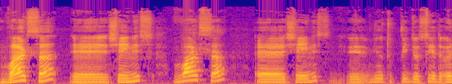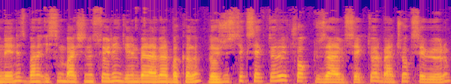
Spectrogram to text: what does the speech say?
varsa e, şeyiniz varsa e, şeyiniz e, YouTube videosu ya da öneriniz bana isim başlığını söyleyin gelin beraber bakalım. Lojistik sektörü çok güzel bir sektör. Ben çok seviyorum.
